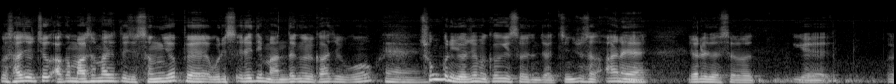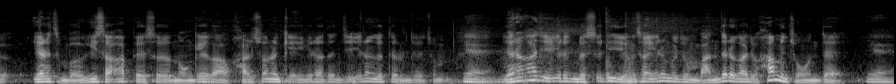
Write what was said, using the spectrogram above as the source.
그 사실 저 아까 말씀하셨듯이 성 옆에 우리 3D 만든 걸 가지고 예. 충분히 요즘은 거기서 이제 진주성 안에 예를 들어서 이게 어, 예를 들어 뭐 먹이사 앞에서 농개가 활 쏘는 게임이라든지 이런 것들을 이제 좀 예. 여러 가지 이런 뭐 3D 영상 이런 걸 좀 만들어 가지고 하면 좋은데 예.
